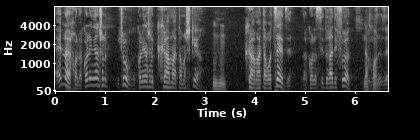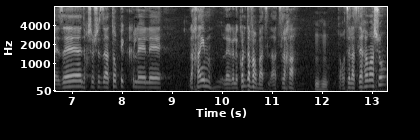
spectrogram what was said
אין לו יכול, הכל עניין של, שוב, הכל עניין של כמה אתה משקיע, מהמם. כמה אתה רוצה את זה, זה הכל סדרי עדיפויות. נכון. זה, זה, זה, אני חושב שזה הטופיק ל, ל, לחיים, ל, לכל דבר בהצלחה. מהמם. אתה רוצה להצליח במשהו?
